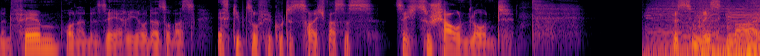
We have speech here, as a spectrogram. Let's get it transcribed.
einen Film oder eine Serie oder sowas. Es gibt so viel gutes Zeug, was es sich zu schauen lohnt. Bis zum nächsten Mal.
